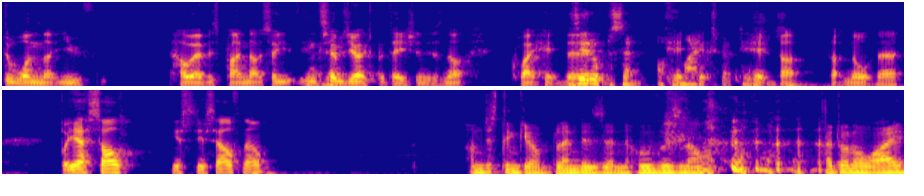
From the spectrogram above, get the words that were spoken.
the one that you've, however, it's panned out. So in Yeah. terms of your expectations, it's not quite hit the Zero percent off hit, my hit- expectations. hit that that note there. But yeah, Sol, you yourself now. I'm just thinking of blenders and hoovers now. I don't know why.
